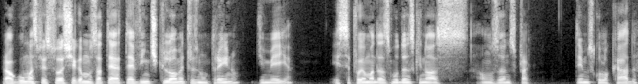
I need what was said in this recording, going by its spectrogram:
para algumas pessoas, chegamos até, até 20 quilômetros num treino de meia. Essa foi uma das mudanças que nós, há uns anos, pra, temos colocado.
